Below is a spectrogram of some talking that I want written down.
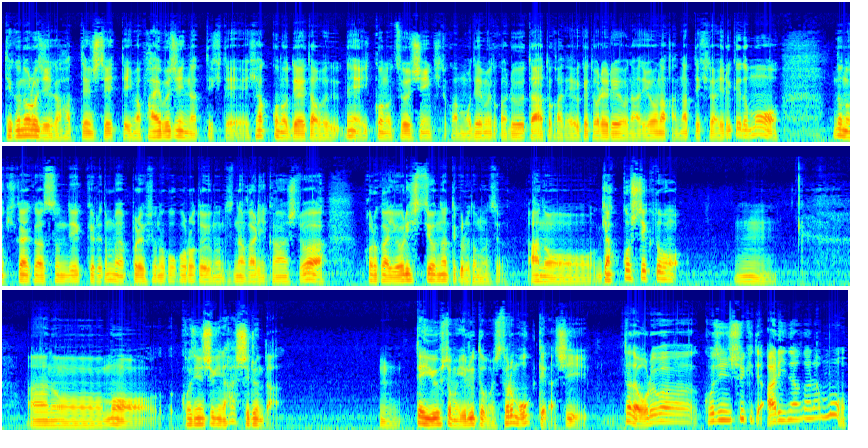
テクノロジーが発展していって、今 5G になってきて、100個のデータをね、1個の通信機とかモデムとかルーターとかで受け取れるような世の中になってきてはいるけども、どんどん機械化が進んでいくけれども、やっぱり人の心というののつながりに関しては、これからより必要になってくると思うんですよ。あの、逆行していくと。うん。あの、もう、個人主義に走るんだ。うん。っていう人もいると思うし、それも OK だし、ただ俺は個人主義でありながらも、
